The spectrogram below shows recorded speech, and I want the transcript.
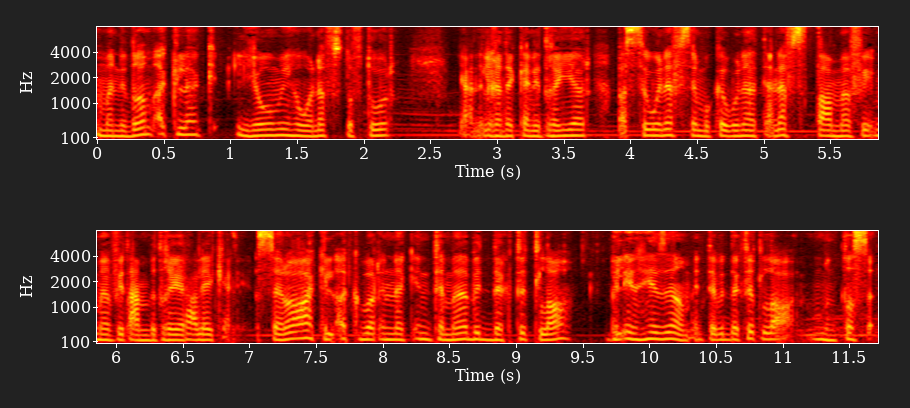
أما نظام أكلك اليومي هو نفس الفطور يعني الغداء كان يتغير بس هو نفس المكونات يعني نفس الطعم ما في ما في طعم بتغير عليك يعني. صراعك الأكبر إنك أنت ما بدك تطلع بالإنهزام أنت بدك تطلع منتصر.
